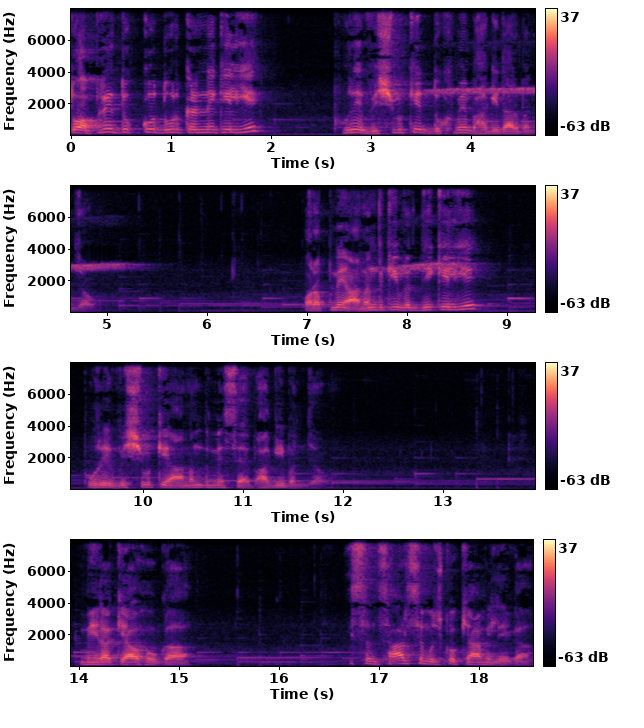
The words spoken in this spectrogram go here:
तो अपने दुख को दूर करने के लिए पूरे विश्व के दुख में भागीदार बन जाओ। और अपने आनंद की वृद्धि के लिए पूरे विश्व के आनंद में सहभागी बन जाओ। मेरा क्या होगा? इस संसार से मुझको क्या मिलेगा?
